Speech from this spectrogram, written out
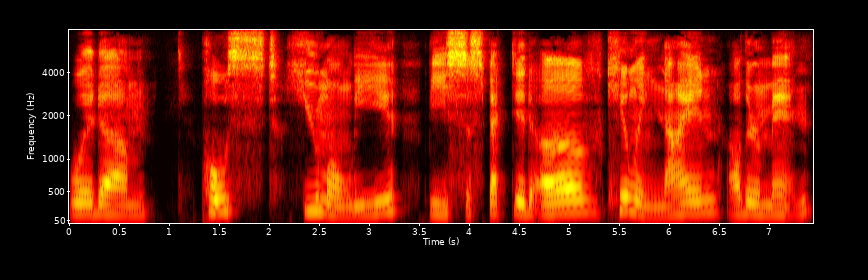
would um, posthumously be suspected of killing nine other men.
